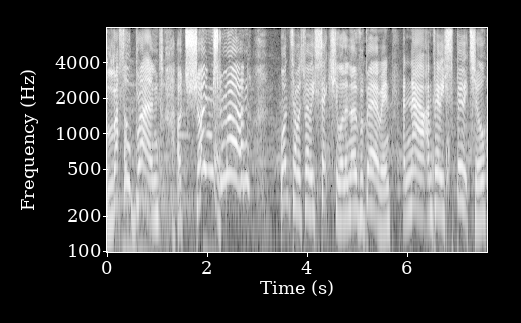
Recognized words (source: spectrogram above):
Russell Brand, a changed man. Once I was very sexual and overbearing, and now I'm very spiritual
